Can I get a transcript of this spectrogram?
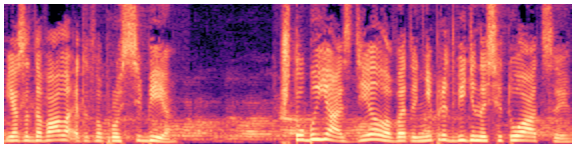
я задавала этот вопрос себе. Что бы я сделала в этой непредвиденной ситуации?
